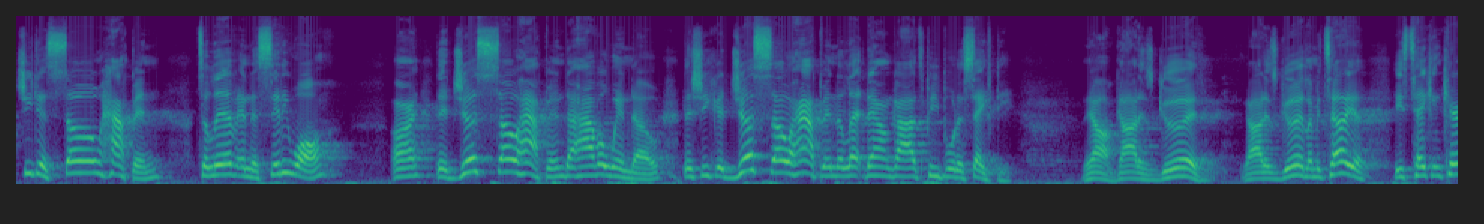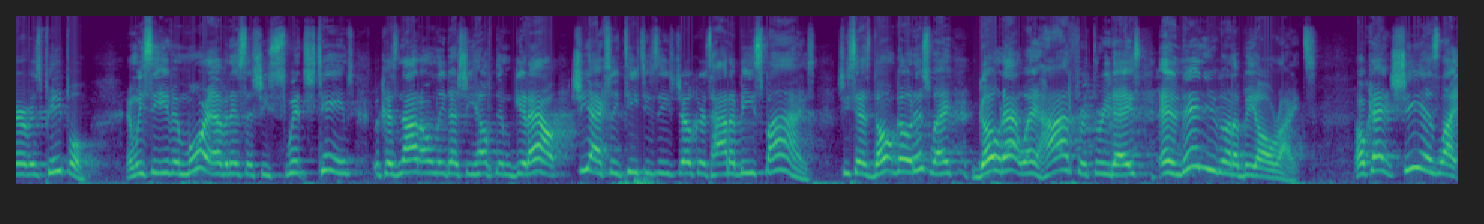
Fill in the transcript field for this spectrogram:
she just so happened to live in the city wall, all right, that just so happened to have a window that she could just so happen to let down God's people to safety. Yeah, God is good. God is good. Let me tell you, He's taking care of His people. And we see even more evidence that she switched teams because not only does she help them get out, she actually teaches these jokers how to be spies. She says, Don't go this way, go that way, hide for three days, and then you're gonna be all right. Okay? She is like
